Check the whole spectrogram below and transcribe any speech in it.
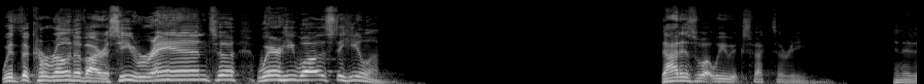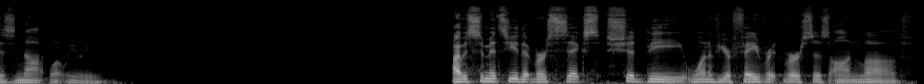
with the coronavirus, he ran to where he was to heal him. That is what we expect to read, and it is not what we read. I would submit to you that verse 6 should be one of your favorite verses on love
